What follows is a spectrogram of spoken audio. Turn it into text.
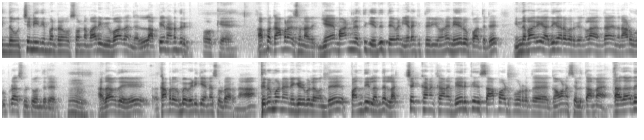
இந்த உச்சநீதிமன்றம் சொன்ன மாதிரி விவாதங்கள் அப்பயே நடந்திருக்கு. ஓகே. அப்போ காமராஜ் சொன்னார் என் மாநிலத்துக்கு எது தேவைன்னு எனக்கு தெரியும்னு நேரு பார்த்துட்டு இந்த மாதிரி அதிகார வர்க்கங்களாம் இருந்தால் இந்த நாடு உருப்படா சொல்லிட்டு வந்துட்டாரு அதாவது காமராஜ் ரொம்ப வேடிக்கை என்ன சொல்றாருன்னா திருமண நிகழ்வுல வந்து பந்தியில வந்து லட்சக்கணக்கான பேருக்கு சாப்பாடு போடுறத கவனம் செலுத்தாம அதாவது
